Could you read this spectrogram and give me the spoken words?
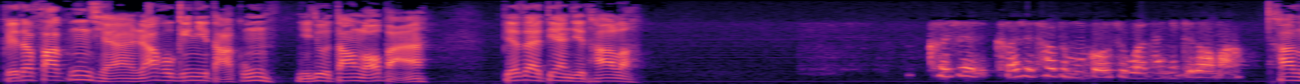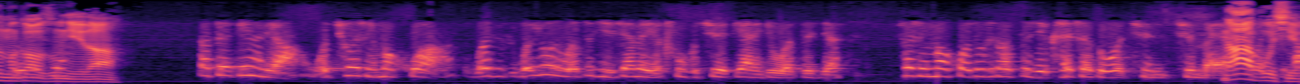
给他发工钱，然后给你打工，你就当老板，别再惦记他了。可是可是他怎么告诉我的，你知道吗？他怎么告诉你的？那在店里，我缺什么货，我我又我自己现在也出不去，店里就我自己，缺什么货都是他自己开车给我去去买。那不行，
